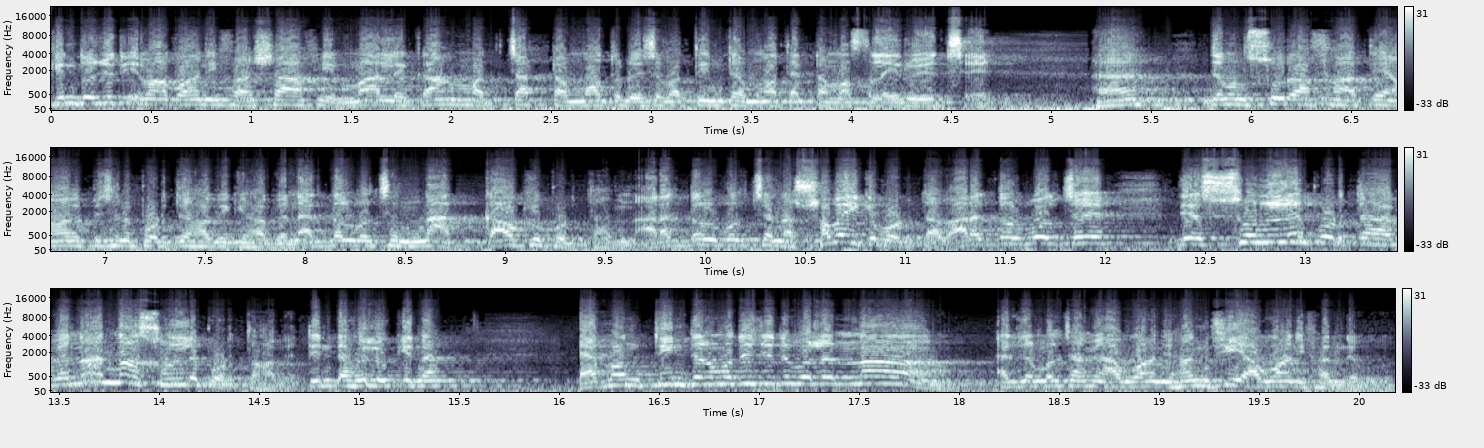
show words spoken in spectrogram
কিন্তু যদি ইমাম আবু হানিফা, শাফি, মালিক, আহমদ চারটা মত রয়েছে বা তিনটা মত, একটা মাসালাই রয়েছে হ্যাঁ? যেমন সুরা ফাতে আমার পিছনে পড়তে হবে কি হবে না? একদল বলছে, না, কাউকে পড়তে হবে না। আরেক দল বলছে, না, সবাইকে পড়তে হবে। আরেক দল বলছে যে, শুনলে পড়তে হবে না না শুনলে পড়তে হবে। তিনটা হইল কিনা এখন তিনটার মধ্যে যদি বলেন, না, একজন বলছে, আমি আবু হানি হানফি আবু হানিফার নেব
